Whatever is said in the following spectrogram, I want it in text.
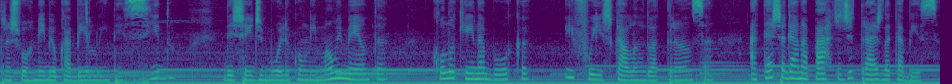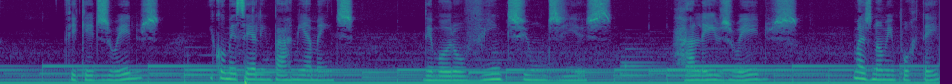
Transformei meu cabelo em tecido, deixei de molho com limão e menta, coloquei na boca e fui escalando a trança até chegar na parte de trás da cabeça. Fiquei de joelhos e comecei a limpar minha mente. Demorou 21 dias. Ralei os joelhos, mas não me importei.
